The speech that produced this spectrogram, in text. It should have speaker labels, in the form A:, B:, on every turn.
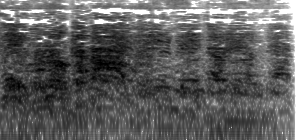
A: Fascismo nunca vai!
